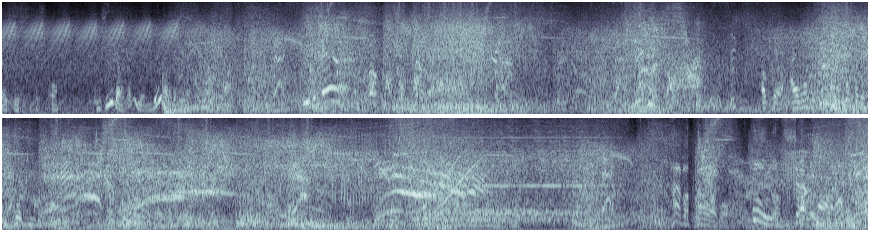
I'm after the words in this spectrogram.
Vegeta, what are you doing? He's there! Okay, I want to see what it did now. Have a Powerball full of shadow.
